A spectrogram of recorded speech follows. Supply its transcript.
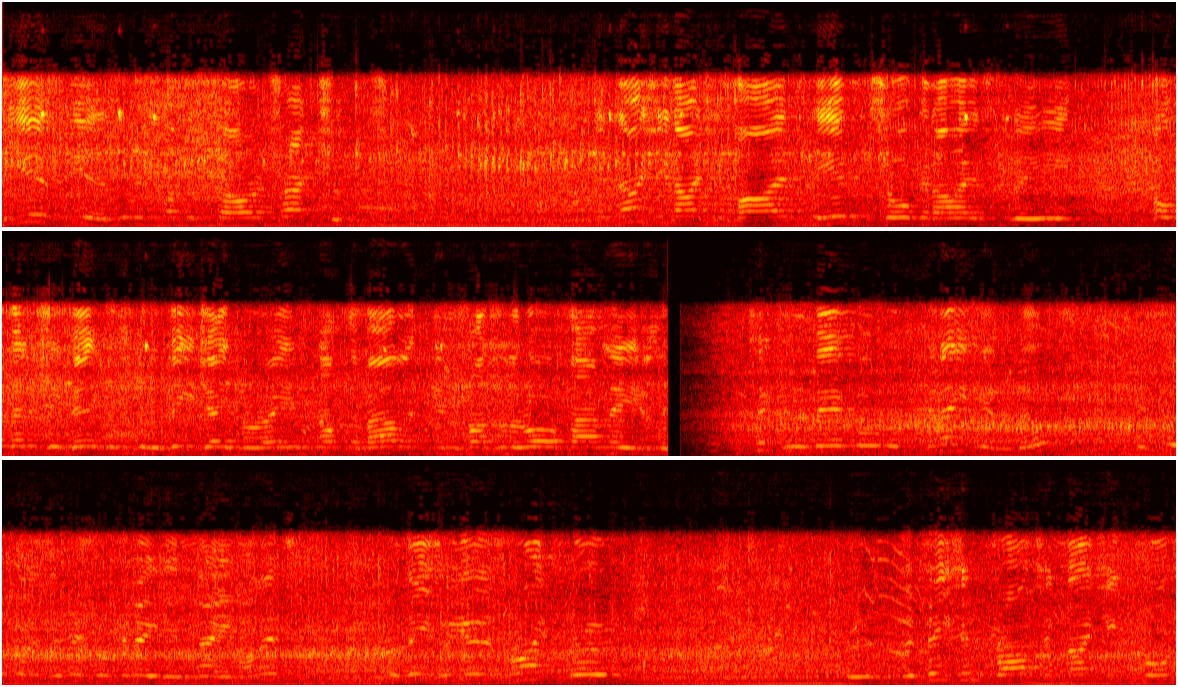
years and years, he was one of the star attractions. In 1995, the IMPS organised the old military vehicles for the VJ parade knocked them out in front of the royal family. This particular vehicle was Canadian built. It's still got its original Canadian name on it. But these were used right through the defeat in France in 1940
